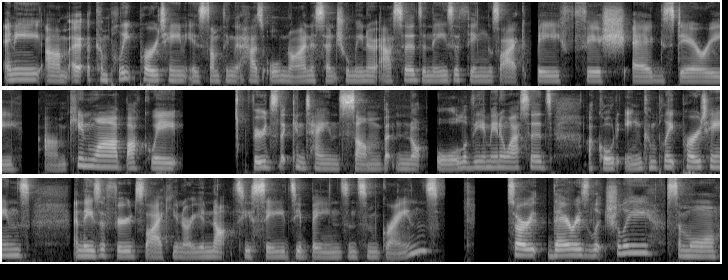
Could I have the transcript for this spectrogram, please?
any um, a, a complete protein is something that has all nine essential amino acids, and these are things like beef, fish, eggs, dairy, um, quinoa, buckwheat, Foods that contain some but not all of the amino acids are called incomplete proteins. And these are foods like, you know, your nuts, your seeds, your beans, and some grains. So there is literally some more,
